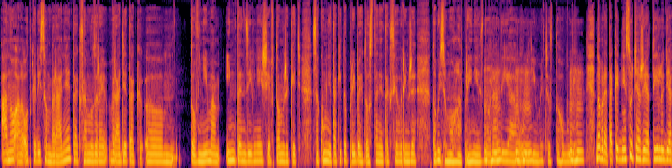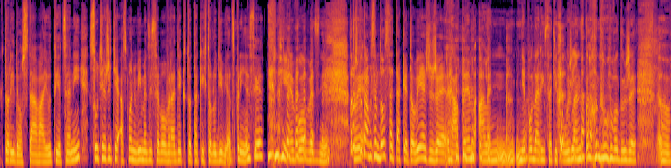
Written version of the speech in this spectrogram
áno, ale odkedy som v rane, tak samozrejme v rade, tak um, to vnímam intenzívnejšie v tom, že keď sa ku mne takýto príbeh dostane, tak si hovorím, že to by som mohla priniesť mm-hmm. do mhm, rady a mm-hmm. uvidíme, čo z toho bude. Mm-hmm. Dobre, tak keď nesúťažia tí ľudia, ktorí dostávajú tie ceny, súťažite aspoň vy medzi sebou v rade, kto takýchto ľudí viac prinesie? nie, vôbec nie. Trošku je... tam chcem dostať takéto, vieš, že... Chápem, ale nepodarí sa ti to už len z toho dôvodu, že uh,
